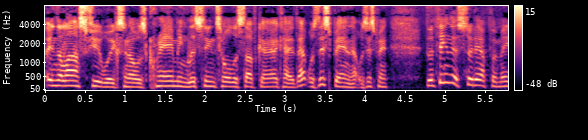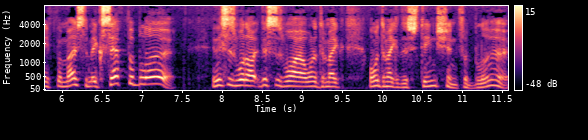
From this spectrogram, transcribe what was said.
in the last few weeks, and I was cramming, listening to all the stuff, going, okay, that was this band, that was this band. The thing that stood out for me, for most of them, except for Blur, and this is what I, this is why I wanted to make, I wanted to make a distinction for Blur,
